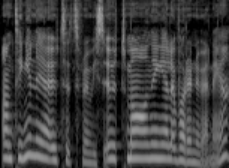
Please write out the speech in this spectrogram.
antingen när jag utsätts för en viss utmaning eller vad det nu än är.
